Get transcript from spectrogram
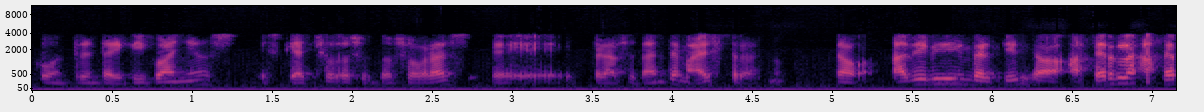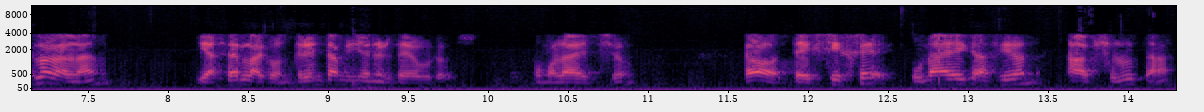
con treinta y pico años, es que ha hecho dos, dos obras, eh, pero absolutamente maestras, ¿no? Claro, ha debido invertir, claro, hacerla, hacerla la LAN y hacerla con 30 millones de euros, como la ha hecho, claro, te exige una dedicación absoluta.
